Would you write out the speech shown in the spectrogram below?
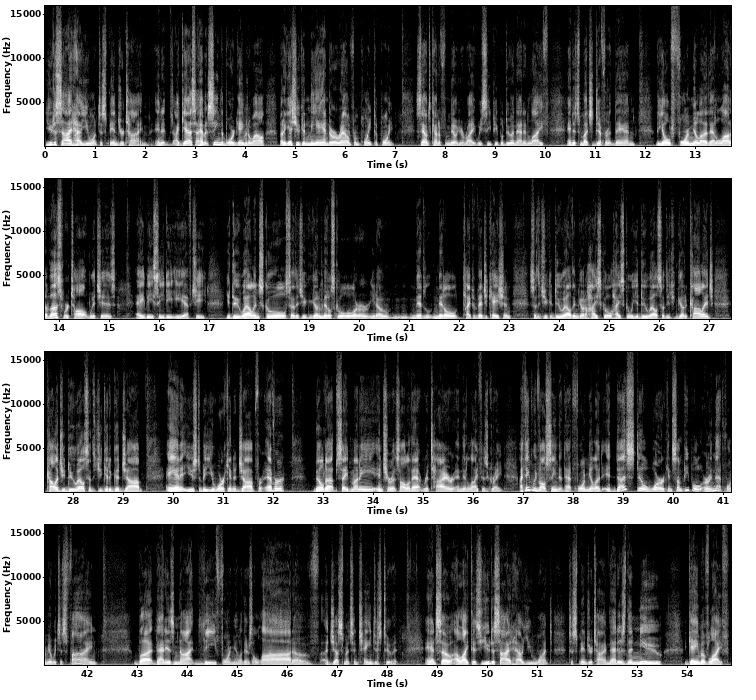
You decide how you want to spend your time. And it, I guess I haven't seen the board game in a while, but I guess you can meander around from point to point. Sounds kind of familiar, right? We see people doing that in life, and it's much different than the old formula that a lot of us were taught, which is A, B, C, D, E, F, G you do well in school so that you can go to middle school or you know middle middle type of education so that you could do well then go to high school. High school you do well so that you can go to college. College you do well so that you get a good job. And it used to be you work in a job forever build up save money insurance all of that retire and then life is great. I think we've all seen that that formula it does still work and some people are in that formula which is fine but that is not the formula. There's a lot of adjustments and changes to it. And so I like this. You decide how you want to spend your time. That is the new game of life.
